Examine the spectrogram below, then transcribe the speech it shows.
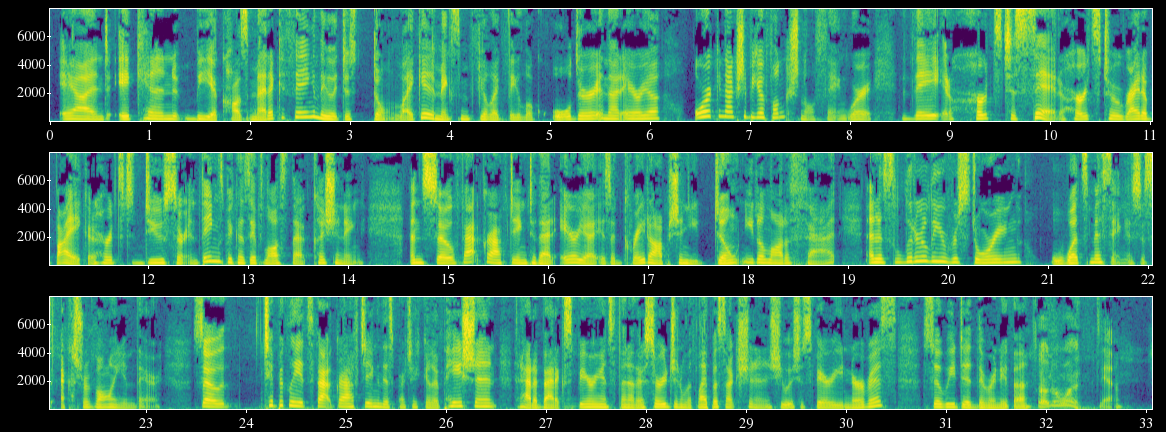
And it can be a cosmetic thing. They just don't like it. It makes them feel like they look older in that area. Or it can actually be a functional thing where they it hurts to sit, it hurts to ride a bike, it hurts to do certain things because they've lost that cushioning. And so fat grafting to that area is a great option. You don't need a lot of fat, and it's literally restoring what's missing. It's just extra volume there. So typically it's fat grafting. This particular patient had had a bad experience with another surgeon with liposuction, and she was just very nervous. So we did the Renuva. oh no way! Yeah,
